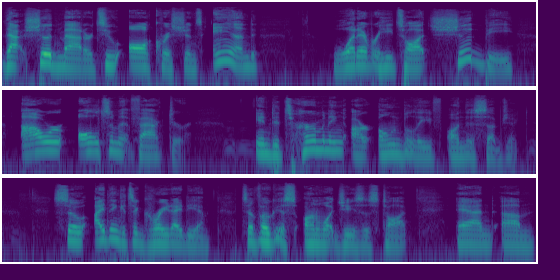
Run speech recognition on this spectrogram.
that should matter to all Christians. And whatever he taught should be our ultimate factor in determining our own belief on this subject. So I think it's a great idea to focus on what Jesus taught. And, um,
